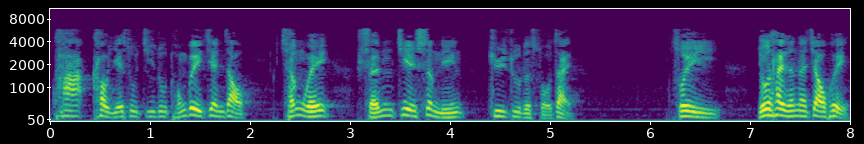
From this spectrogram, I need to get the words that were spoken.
他靠耶稣基督同被建造，成为。神借圣灵居住的所在，所以犹太人的教会，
